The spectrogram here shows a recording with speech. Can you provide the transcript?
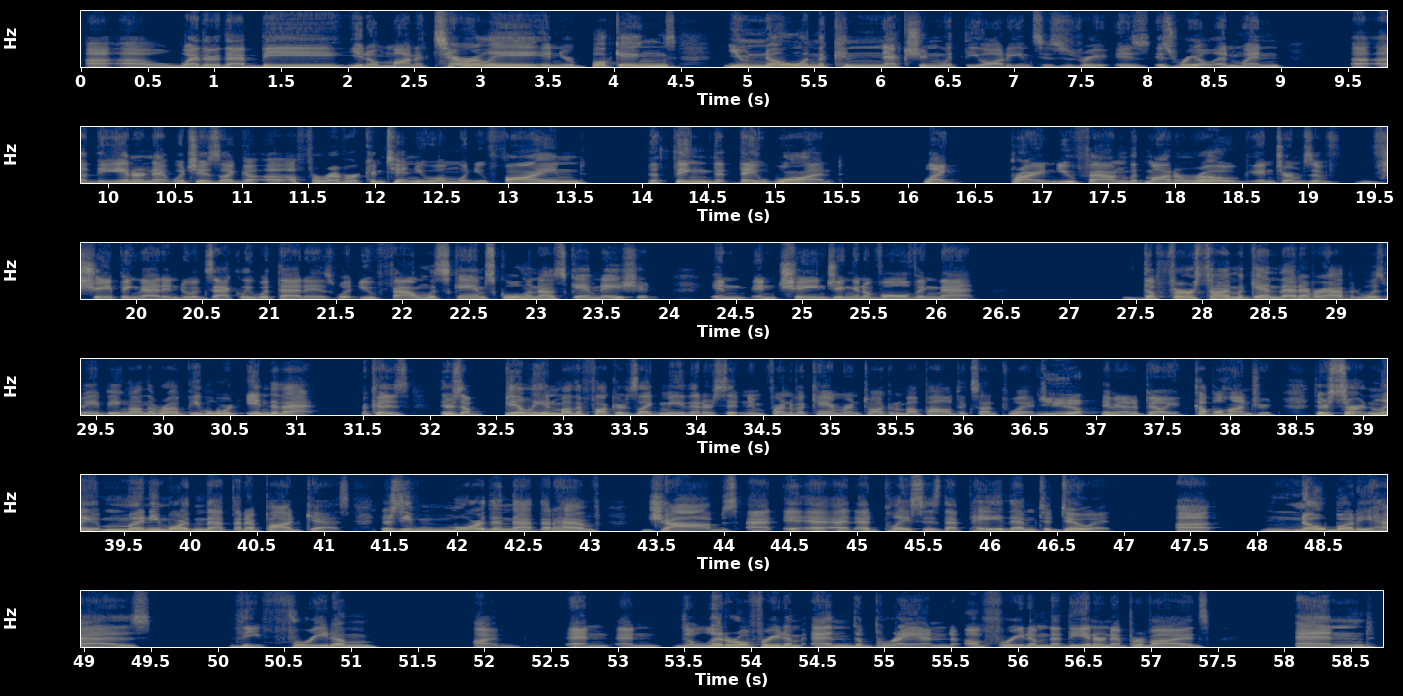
uh, uh, whether that be you know monetarily in your bookings, you know when the connection with the audience is is real, is, is real, and when uh, uh, the internet, which is like a, a forever continuum, when you find the thing that they want, like Brian, you found with Modern Rogue in terms of shaping that into exactly what that is. What you found with Scam School and now Scam Nation in in changing and evolving that. The first time again that ever happened was me being on the road. People were into that because there's a billion motherfuckers like me that are sitting in front of a camera and talking about politics on Twitch. Yep. Maybe not a billion, couple hundred. There's certainly many more than that that have podcasts. There's even more than that that have jobs at at, at places that pay them to do it. Uh, nobody has the freedom, uh, and and the literal freedom and the brand of freedom that the internet provides, and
